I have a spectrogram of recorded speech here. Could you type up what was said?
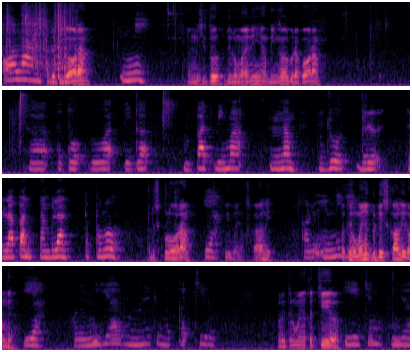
orang. Ada tiga orang. Ini Yang di situ di rumah ini yang tinggal berapa orang? satu, dua, tiga, empat, lima, enam, tujuh, del- delapan, sembilan, sepuluh. Ada 10 orang. Iya, Wih, banyak sekali. kalau ini Berarti rumahnya gede sekali dong ya? Iya, kalau ini ya rumahnya cuma kecil. Kalau itu rumahnya kecil, Iya, dia nggak punya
